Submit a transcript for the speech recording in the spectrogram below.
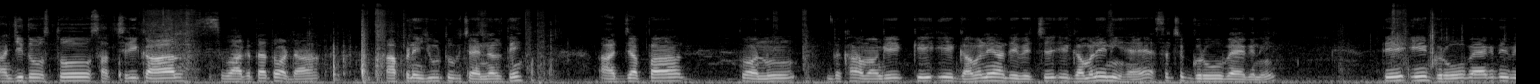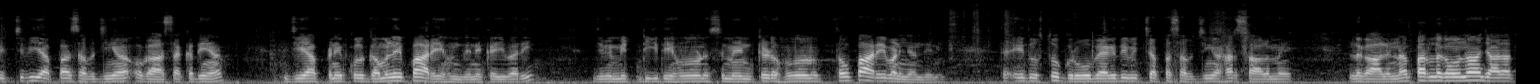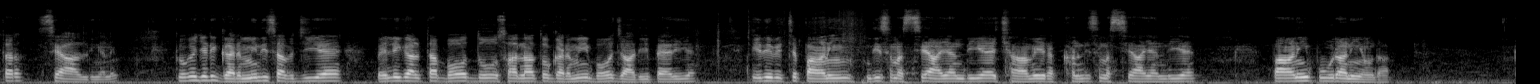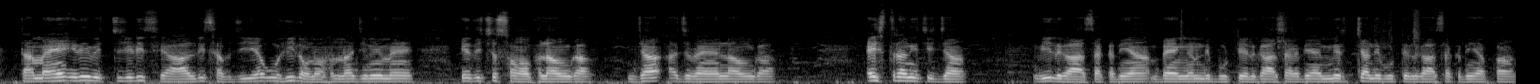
ਹਾਂਜੀ ਦੋਸਤੋ, ਸਤਿ ਸ਼੍ਰੀ ਅਕਾਲ। ਸਵਾਗਤ ਹੈ ਤੁਹਾਡਾ ਆਪਣੇ YouTube ਚੈਨਲ ਤੇ। ਅੱਜ ਆਪਾਂ ਤੁਹਾਨੂੰ ਦਿਖਾਵਾਂਗੇ ਕਿ ਇਹ ਗਮਲਿਆਂ ਦੇ ਵਿੱਚ, ਇਹ ਗਮਲੇ ਨਹੀਂ ਹੈ, ਅਸਲ 'ਚ ਗਰੋ ਬੈਗ ਨੇ। ਤੇ ਇਹ ਗਰੋ ਬੈਗ ਦੇ ਵਿੱਚ ਵੀ ਆਪਾਂ ਸਬਜ਼ੀਆਂ ਉਗਾ ਸਕਦੇ ਹਾਂ। ਜੇ ਆਪਣੇ ਕੋਲ ਗਮਲੇ ਭਾਰੇ ਹੁੰਦੇ ਨੇ ਕਈ ਵਾਰੀ, ਜਿਵੇਂ ਮਿੱਟੀ ਦੇ ਹੋਣ ਸਿਮੈਂਟਡ ਹੋਣ, ਤਾਂ ਉਹ ਭਾਰੇ ਬਣ ਜਾਂਦੇ ਨੇ। ਤਾਂ ਇਹ ਦੋਸਤੋ ਗਰੋ ਬੈਗ ਦੇ ਵਿੱਚ ਆਪਾਂ ਸਬਜ਼ੀਆਂ ਹਰ ਸਾਲ ਮੈਂ ਲਗਾ ਲੈਣਾ ਪਰ ਲਗਾਉਣਾ ਜ਼ਿਆਦਾਤਰ ਸਿਆਲ ਦੀਆਂ ਨੇ। ਕਿਉਂਕਿ ਜਿਹੜੀ ਗਰਮੀ ਦੀ ਸਬਜ਼ੀ ਹੈ, ਪਹਿਲੀ ਗੱਲ ਤਾਂ ਬਹੁਤ 2 ਸਾਲਾਂ ਤੋਂ ਗਰਮੀ ਬਹੁਤ ਜ਼ਿਆਦਾ ਪੈ ਰਹੀ ਹੈ। ਇਹਦੇ ਵਿੱਚ ਪਾਣੀ ਦੀ ਸਮੱਸਿਆ ਆ ਜਾਂਦੀ ਹੈ, ਛਾਵੇਂ ਰੱਖਣ ਦੀ ਸਮੱਸਿਆ ਆ ਜਾਂਦੀ ਹੈ। ਪਾਣੀ ਪੂਰਾ ਨਹੀਂ ਆਉਂਦਾ। ਤਾਂ ਮੈਂ ਇਹਦੇ ਵਿੱਚ ਜਿਹੜੀ ਸਿਆਲ ਦੀ ਸਬਜ਼ੀ ਹੈ, ਉਹੀ ਲਾਉਣਾ ਹੁੰਦਾ, ਜਿਵੇਂ ਮੈਂ ਇਹਦੇ ਵਿੱਚ ਸੌਂਫ ਲਾਉਂਗਾ ਜਾਂ ਅਜਵੈਨ ਲਾਉਂਗਾ ਇਸ ਤਰ੍ਹਾਂ ਦੀਆਂ ਚੀਜ਼ਾਂ ਵੀ ਲਗਾ ਸਕਦੇ ਆ ਬੈਂਗਣ ਦੇ ਬੂਟੇ ਲਗਾ ਸਕਦੇ ਆ ਮਿਰਚਾਂ ਦੇ ਬੂਟੇ ਲਗਾ ਸਕਦੇ ਆ ਆਪਾਂ।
